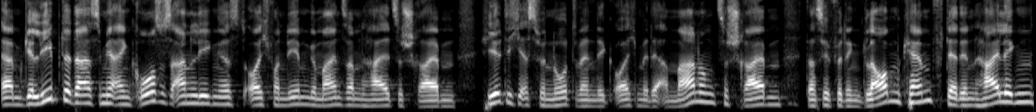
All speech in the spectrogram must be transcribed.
ähm, Geliebte, da es mir ein großes Anliegen ist, euch von dem gemeinsamen Heil zu schreiben, hielt ich es für notwendig, euch mit der Ermahnung zu schreiben, dass ihr für den Glauben kämpft, der den Heiligen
